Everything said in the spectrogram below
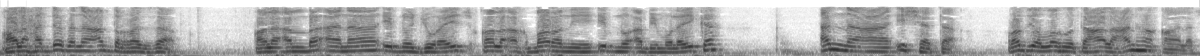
Qala haddathana Abdul Razzaq. Qala anba'ana Ibnu Jurayj. Qala akhbarani Ibnu Abi Mulaikah. Anna Aisyah radhiyallahu taala anha qalat.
